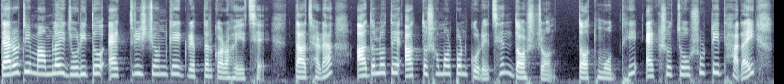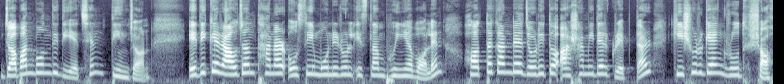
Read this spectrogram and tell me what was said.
তেরোটি মামলায় জড়িত একত্রিশ জনকে গ্রেপ্তার করা হয়েছে। তাছাড়া আদালতে আত্মসমর্পণ করেছেন দশজন তৎমধ্যে একশো চৌষট্টি ধারায় জবানবন্দি দিয়েছেন তিনজন। এদিকে রাউজান থানার ওসি মনিরুল ইসলাম ভূঁইয়া বলেন, হত্যাকাণ্ডে জড়িত আসামিদের গ্রেপ্তার, কিশোর গ্যাং রুদ সহ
